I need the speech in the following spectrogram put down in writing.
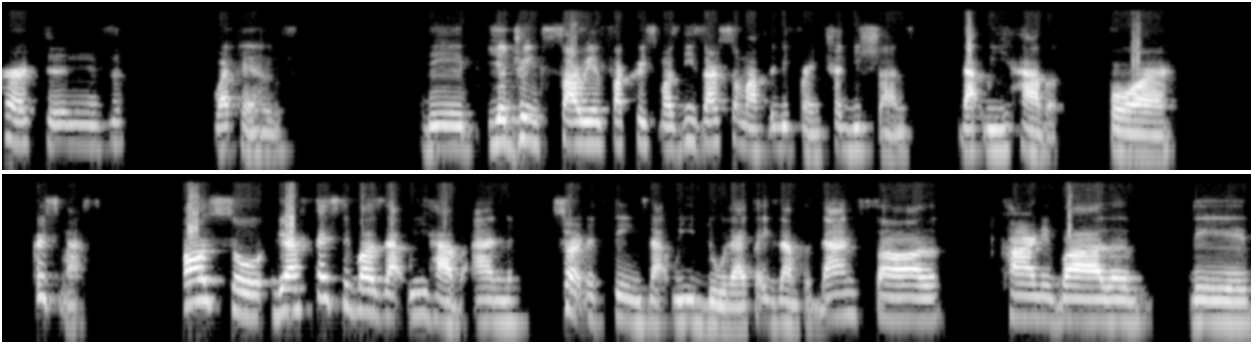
curtains. What else? The you drink sorrel for Christmas. These are some of the different traditions that we have for Christmas. Also, there are festivals that we have and certain things that we do, like for example, dancehall, carnival, the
